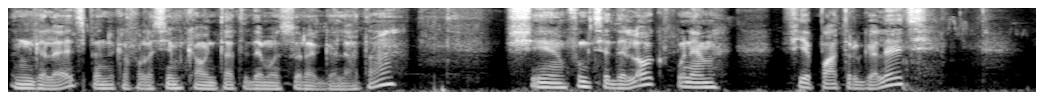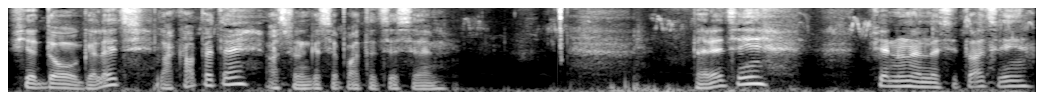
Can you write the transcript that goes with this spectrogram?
în găleți, pentru că folosim ca unitate de măsură găleata. Și în funcție de loc punem fie patru găleți, fie două găleți la capete, astfel încât se poate țese pereții, fie în unele situații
